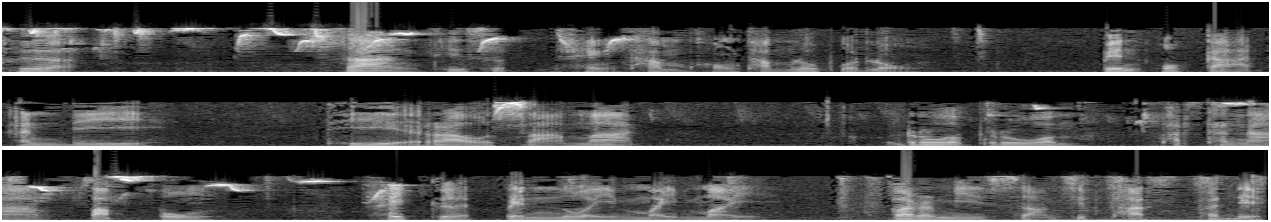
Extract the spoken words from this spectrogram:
เพื่อสร้างที่สุดแห่งธรรมของธรรมโลภโกรธหลง เป็นโอกาสอันดีที่เราสามารถรวบรวมพัฒนาปรับปรุง ให้เกิดเป็นหน่วยใหม่ ๆ บารมีสามสิบทัศพระเดช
